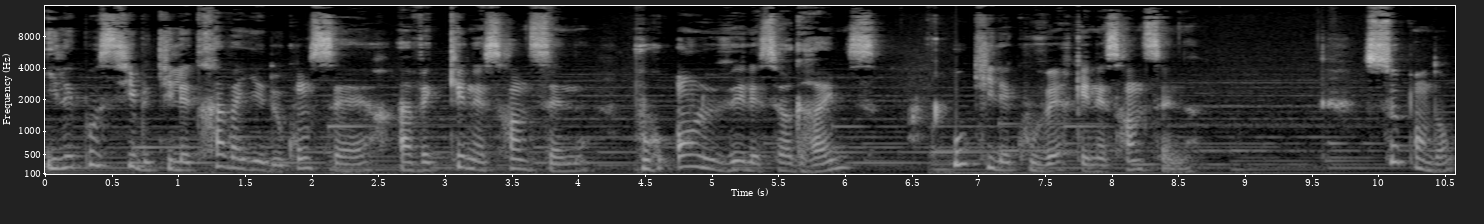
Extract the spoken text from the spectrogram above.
il est possible qu'il ait travaillé de concert avec Kenneth Hansen pour enlever les sœurs Grimes ou qu'il ait couvert Kenneth Hansen. Cependant,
